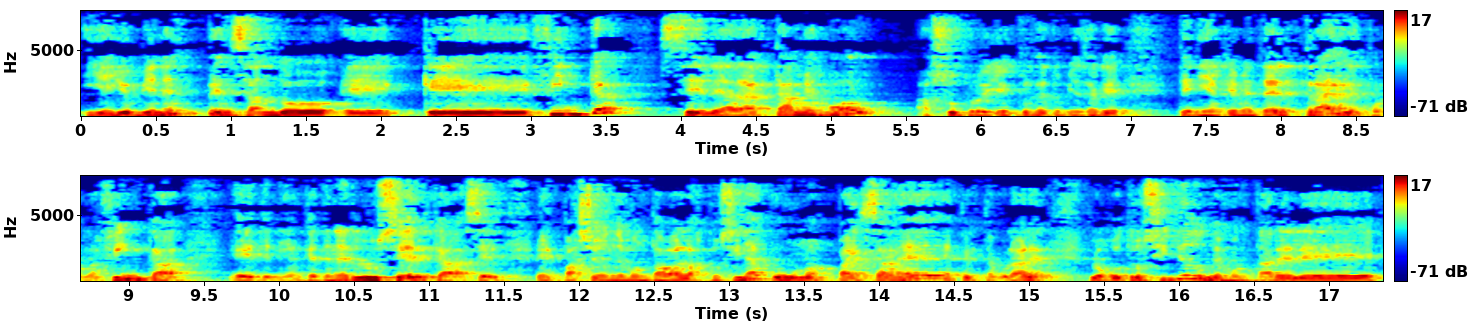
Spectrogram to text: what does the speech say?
y ellos vienen pensando eh, qué finca se le adapta mejor a su proyecto. O sea, tú piensas que tenían que meter trailers por la finca, eh, tenían que tener luz cerca, espacio donde montaban las cocinas con unos paisajes espectaculares. Luego otro sitio donde montar el, eh,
